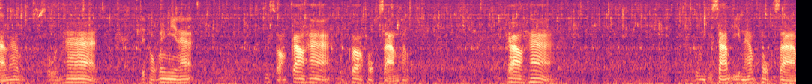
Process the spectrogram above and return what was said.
3 นะครับ 05 76 ไม่มีนะฮะ ที่สองเก้าห้าแล้วก็หกสามครับเก้าห้ากลุ่มที่สามอีกนะครับหกสาม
